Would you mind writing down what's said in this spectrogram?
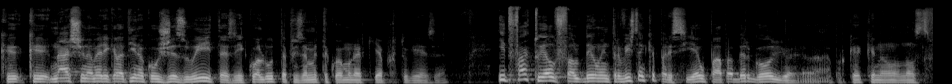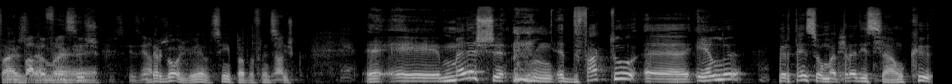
que, que nasce na América Latina com os jesuítas e com a luta precisamente com a monarquia portuguesa. E, de facto, ele deu uma entrevista em que aparecia o Papa Bergoglio. Ah, porque é que não, não se faz... O Papa Francisco, se quiser. Bergoglio, ele, sim, Papa Francisco. É, é, mas, de facto, eh, ele pertence a uma tradição que,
